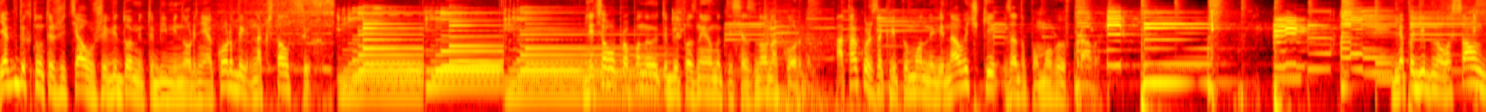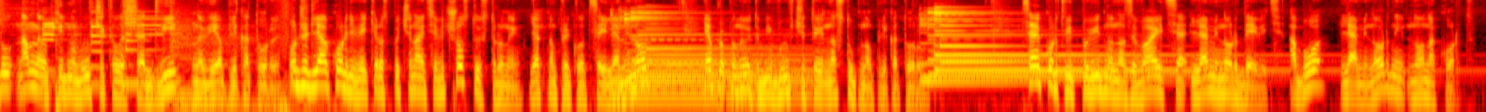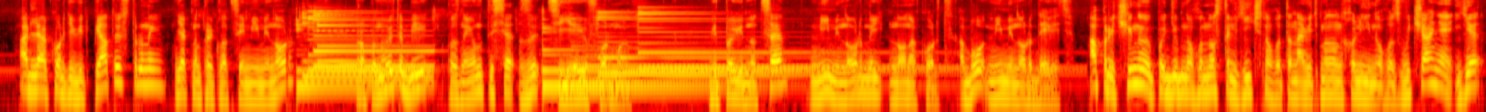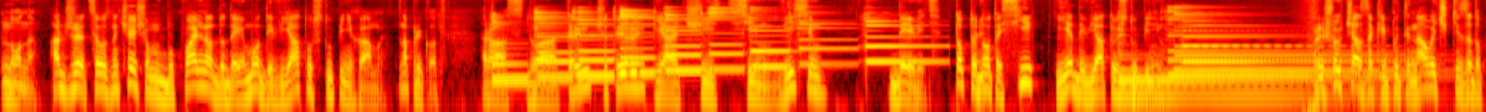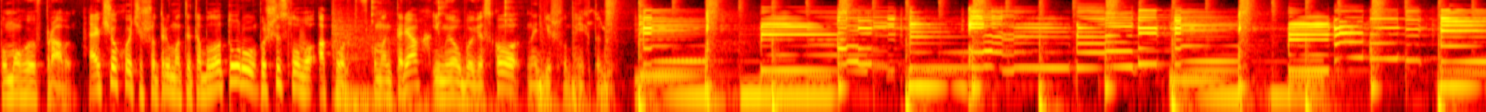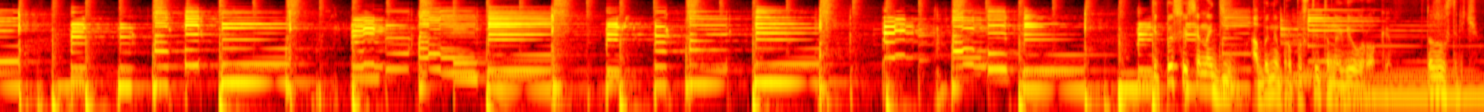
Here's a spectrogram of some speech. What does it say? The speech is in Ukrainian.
Як вдихнути життя у вже відомі тобі мінорні акорди на кшталт цих? Для цього пропоную тобі познайомитися з нон-акордами, а також закріпимо нові навички за допомогою вправи. Для подібного саунду нам необхідно вивчити лише дві нові аплікатури. Отже, для акордів, які розпочинаються від шостої струни, як, наприклад, цей ля мінор, я пропоную тобі вивчити наступну аплікатуру. Цей акорд відповідно називається ля мінор 9 або ля мінорний нон-акорд. А для акордів від п'ятої струни, як, наприклад, цей мі мінор, пропоную тобі познайомитися з цією формою. Відповідно, це мі мінорний нон-акорд або мі мінор 9. А причиною подібного ностальгічного та навіть меланхолійного звучання є нона. Адже це означає, що ми буквально додаємо дев'яту ступінь гами. Наприклад, раз, два, три, чотири, п'ять, шість, сім, вісім, дев'ять. Тобто нота Сі є дев'ятою ступінню. Прийшов час закріпити навички за допомогою вправи. А якщо хочеш отримати табулатуру, пиши слово акорд в коментарях, і ми обов'язково надішлемо їх тобі. Підписуйся на дім, аби не пропустити нові уроки. До зустрічі!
